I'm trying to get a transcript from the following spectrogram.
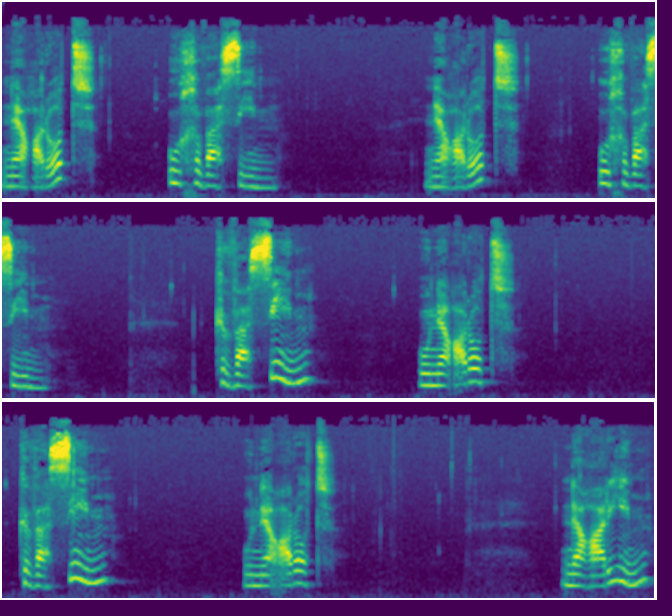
נערות וכבשים. נערות וכבשים. כבשים ונערות. כבשים ונערות. נערים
